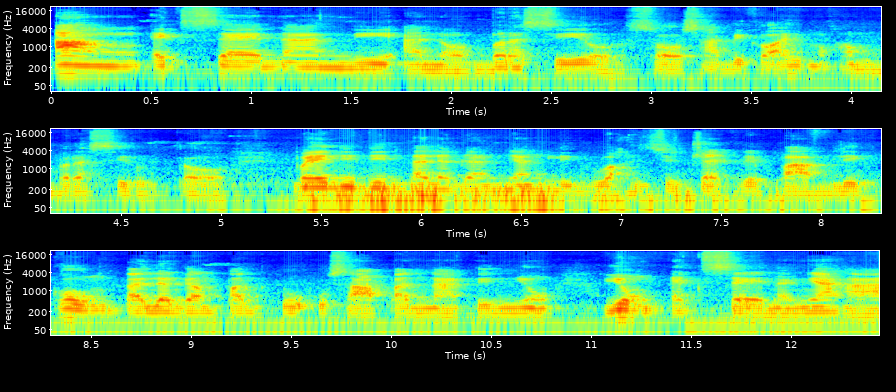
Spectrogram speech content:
ang eksena ni ano Brazil. So sabi ko ay mukhang Brazil to. Pwede din talaga niyang ligwakin si Czech Republic kung talagang pag-uusapan natin yung yung eksena niya ha.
